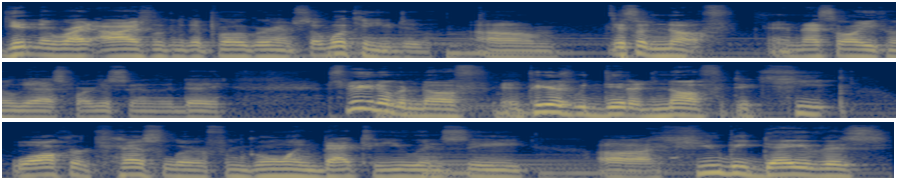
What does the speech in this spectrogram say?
getting the right eyes looking at the program. So what can you do? Um, it's enough, and that's all you can really ask for, I guess, at the end of the day. Speaking of enough, it appears we did enough to keep Walker Kessler from going back to UNC. Uh, Hubie Davis,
